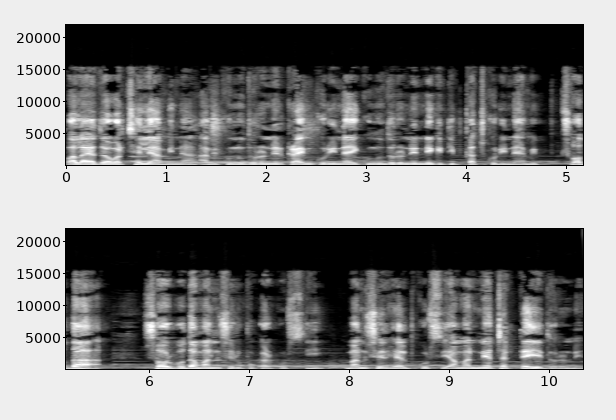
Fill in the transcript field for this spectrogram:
পালায়া যাওয়ার ছেলে আমি না। আমি কোনো ধরনের ক্রাইম করি নাই, কোনো ধরনের নেগেটিভ কাজ করি নাই। আমি সদা সর্বদা মানুষের উপকার করছি, মানুষের হেল্প করছি, আমার নেচারটাই এই ধরনের।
